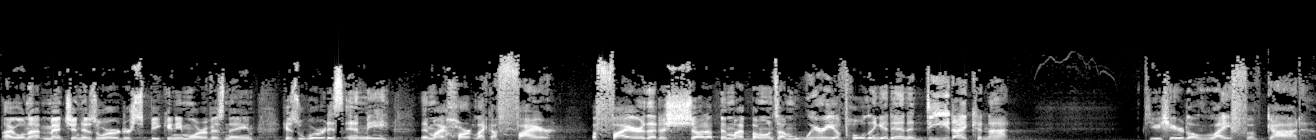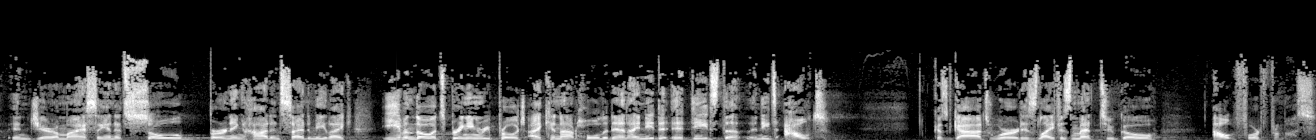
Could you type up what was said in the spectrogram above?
I will not mention his word or speak any more of his name, his word is in me, in my heart, like a fire, a fire that is shut up in my bones. I'm weary of holding it in. Indeed, I cannot. Do you hear the life of God in Jeremiah saying, It's so burning hot inside of me, like, even though it's bringing reproach, I cannot hold it in. I need to, it, needs the, it needs out. Because God's word, his life, is meant to go out forth from us.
